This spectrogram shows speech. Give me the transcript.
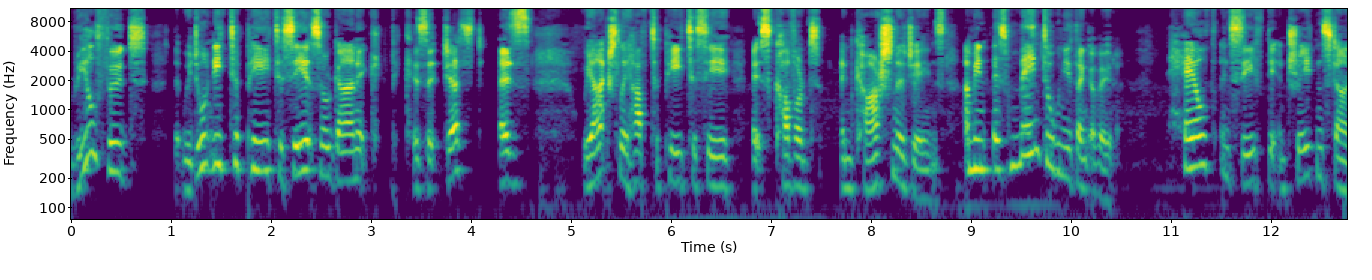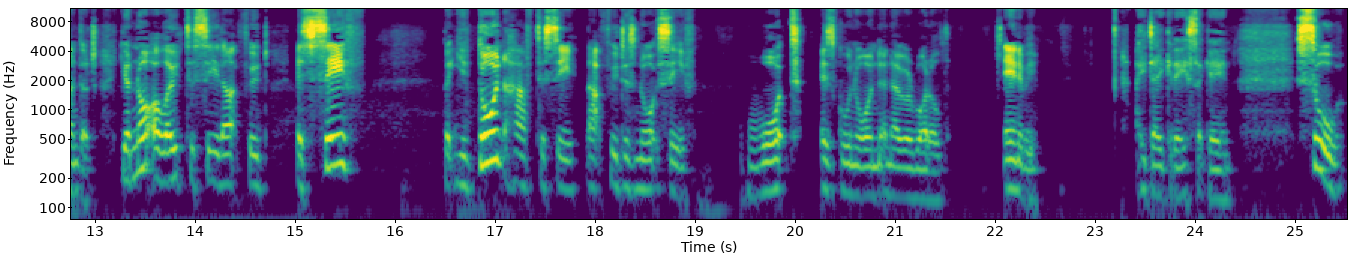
real foods that we don't need to pay to say it's organic because it just is. We actually have to pay to say it's covered in carcinogens. I mean it's mental when you think about it. Health and safety and trading standards. You're not allowed to say that food is safe but you don't have to say that food is not safe what is going on in our world. Anyway, I digress again. So,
